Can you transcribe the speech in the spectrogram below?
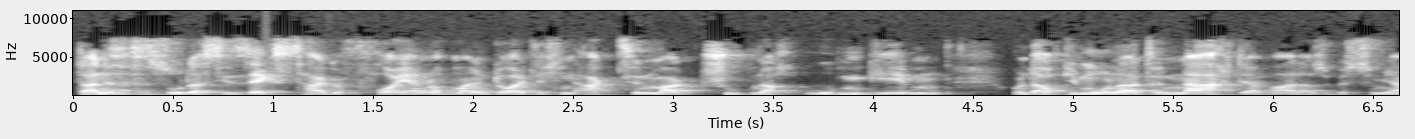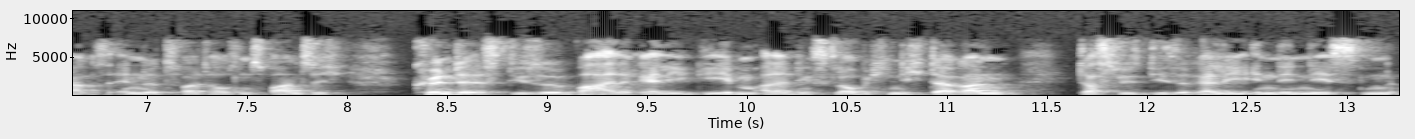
Dann ist es so, dass die sechs Tage vorher nochmal einen deutlichen Aktienmarktschub nach oben geben und auch die Monate nach der Wahl, also bis zum Jahresende 2020, könnte es diese Wahlrallye geben. Allerdings glaube ich nicht daran, dass wir diese Rallye in den nächsten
